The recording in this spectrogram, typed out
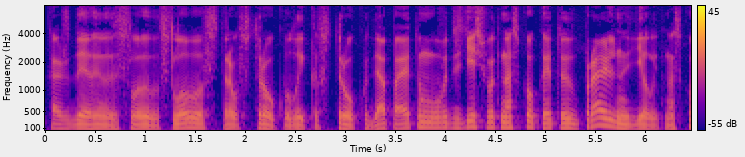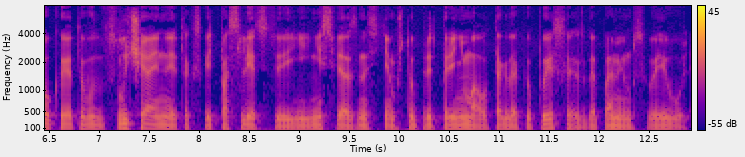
каждое слово, слово в строку, лыка в строку. Да? Поэтому вот здесь вот насколько это правильно делать, насколько это вот случайные, так сказать, последствия и не связано с тем, что предпринимал тогда КПСС, да, помимо своей воли.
